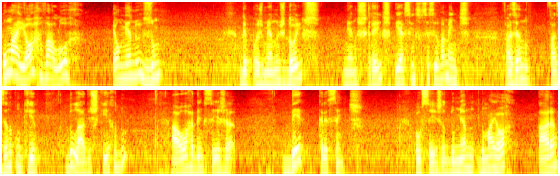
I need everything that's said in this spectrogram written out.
o maior valor é o menos um, depois menos dois, menos três e assim sucessivamente, fazendo, fazendo com que do lado esquerdo a ordem seja decrescente, ou seja, do, do maior para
